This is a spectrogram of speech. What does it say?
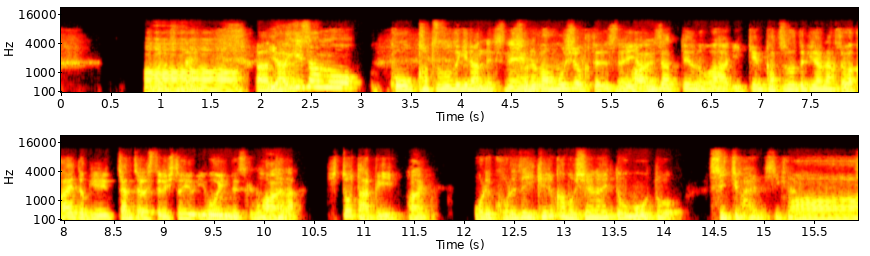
ヤギ座も、こう、活動的なんですね。それが面白くてですね、はいヤギ座っていうのは一見活動的じゃなくて若い時ちゃんちゃらしてる人多いんですけども、はいただ、ひとたび、はい。俺これでいけるかもしれないと思うと、スイッチが入るんです、いきなり。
